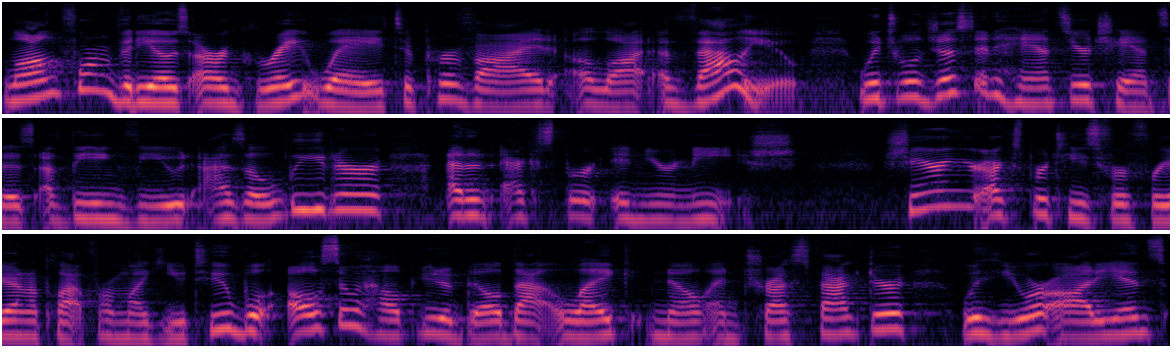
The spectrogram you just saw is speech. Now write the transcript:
long form videos are a great way to provide a lot of value, which will just enhance your chances of being viewed as a leader and an expert in your niche. Sharing your expertise for free on a platform like YouTube will also help you to build that like, know, and trust factor with your audience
